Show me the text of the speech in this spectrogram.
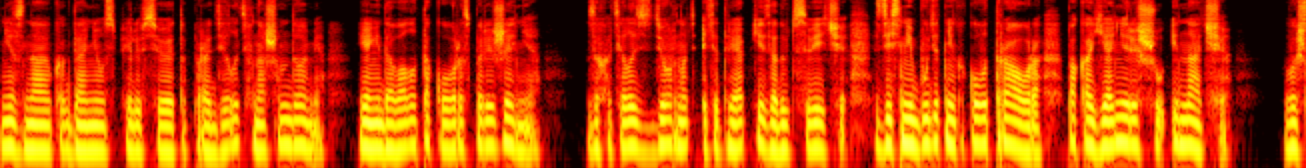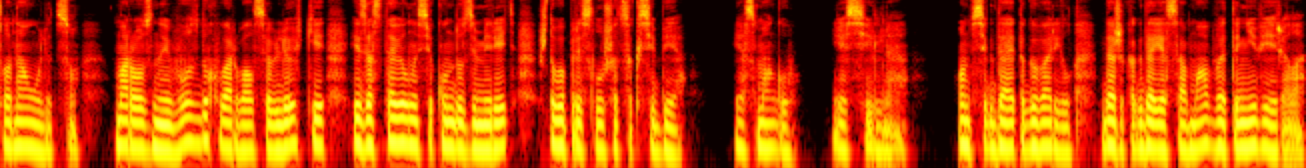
Не знаю, когда они успели все это проделать в нашем доме. Я не давала такого распоряжения. Захотелось сдернуть эти тряпки и задуть свечи. Здесь не будет никакого траура, пока я не решу иначе. Вышла на улицу. Морозный воздух ворвался в легкие и заставил на секунду замереть, чтобы прислушаться к себе. Я смогу. Я сильная. Он всегда это говорил, даже когда я сама в это не верила.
